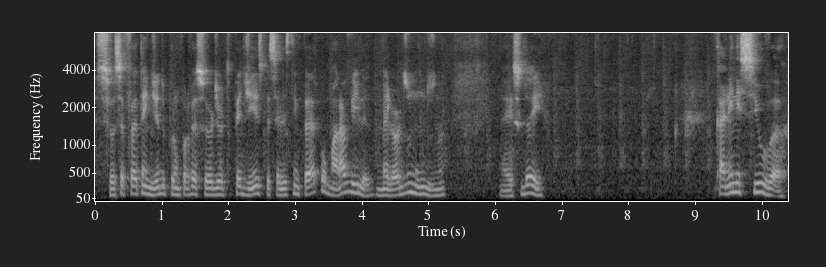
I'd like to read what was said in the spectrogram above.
Se você foi atendido por um professor de ortopedia, especialista em pé, pô, maravilha, melhor dos mundos, né? É isso daí. Kaline Silva.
